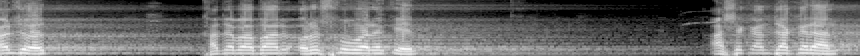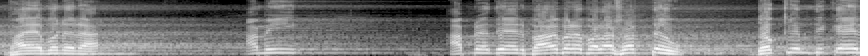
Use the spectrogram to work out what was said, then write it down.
হরজত খাজা বাবার ওরস মুবারকের আশেকান জাকেরান ভাই বোনেরা, আমি আপনাদের বারবার বলা সত্ত্বেও দক্ষিণ দিকের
